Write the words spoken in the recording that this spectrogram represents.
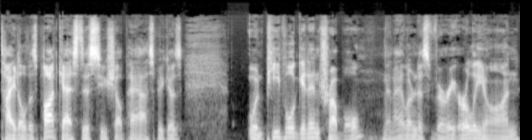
title, this podcast, This Too Shall Pass, because when people get in trouble, and I learned this very early on,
